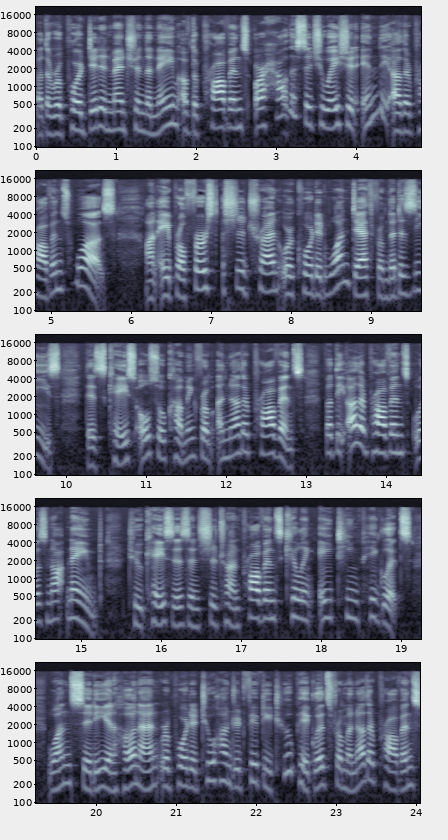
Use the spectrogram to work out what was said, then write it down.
but the report didn't mention the name of the province or how the situation in the other province was. On April 1st, Sichuan recorded one death from the disease. This case also coming from another province, but the other province was not named. Two cases in Sichuan province killing 18 piglets. One city in Henan reported 252 piglets from another province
